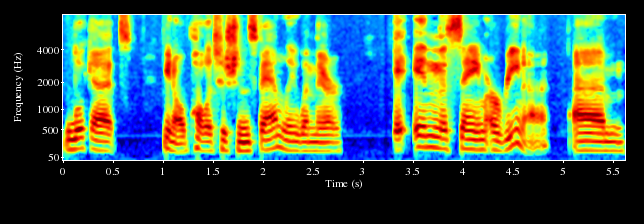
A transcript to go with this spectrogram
look at you know a politician's family when they're in the same arena um,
